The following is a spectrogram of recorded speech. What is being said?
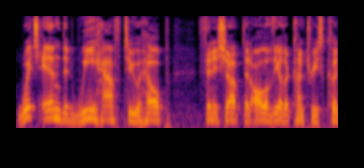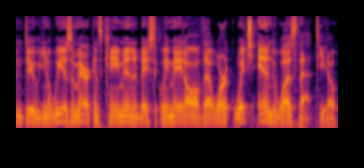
which end did we have to help finish up that all of the other countries couldn't do? You know, we as Americans came in and basically made all of that work. Which end was that, Tito?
